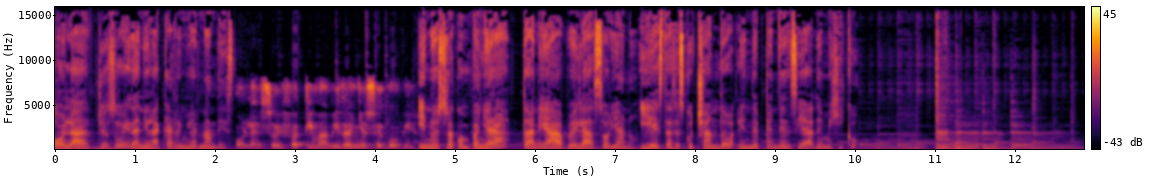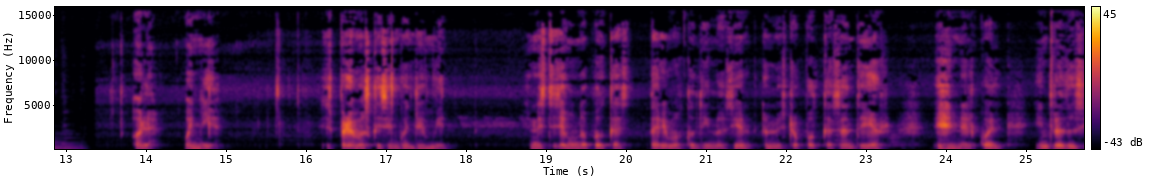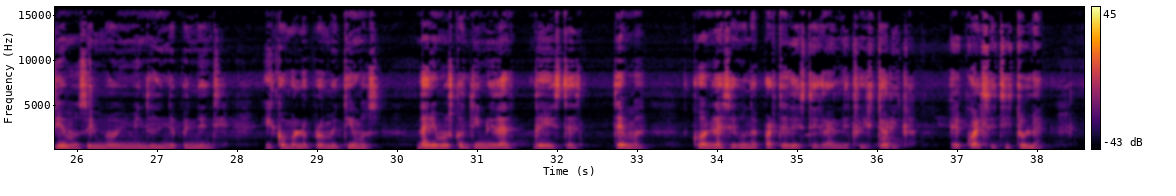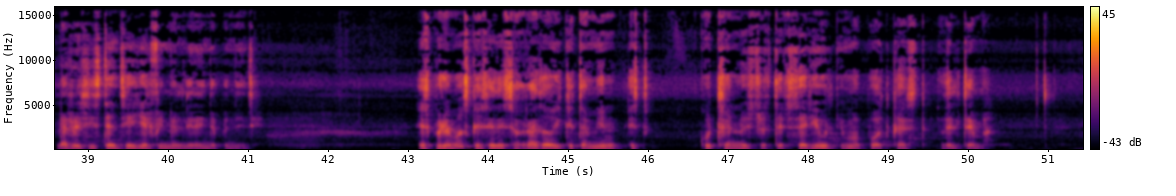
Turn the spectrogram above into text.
Hola, yo soy Daniela Carriño Hernández. Hola, soy Fátima Vidaña Segovia. Y nuestra compañera Tania Abela Soriano. Y estás escuchando La Independencia de México. Hola, buen día. Esperemos que se encuentren bien. En este segundo podcast daremos continuación a nuestro podcast anterior, en el cual introducimos el movimiento de independencia y como lo prometimos, daremos continuidad de este tema con la segunda parte de este gran hecho histórico, el cual se titula La resistencia y el final de la independencia. Esperemos que sea de su agrado y que también escuchen nuestro tercer y último podcast del tema.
